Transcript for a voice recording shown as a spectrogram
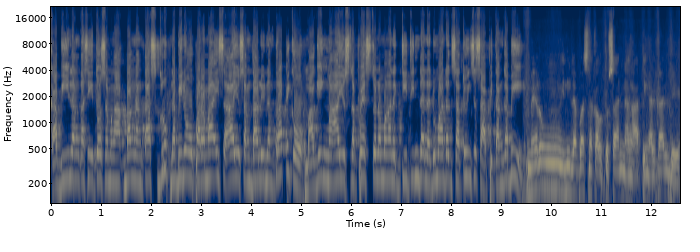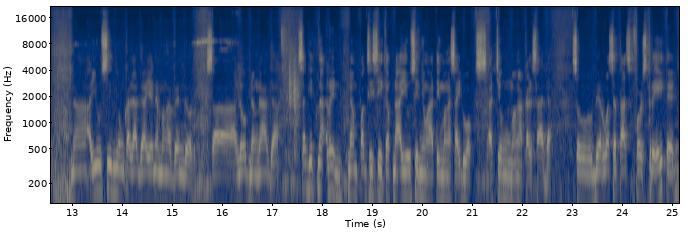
Kabilang kasi ito sa mga hakbang ng task group na binuo para maisaayos ang daloy ng trapiko, maging maayos na pwesto ng mga nagtitinda na dumadag sa tuwing sasapit ang gabi. merong inilabas na kautusan ang ating alkalde na ayusin yung kalagayan ng mga vendor sa loob ng Naga sa gitna rin ng pagsisikap na ayusin yung ating mga sidewalks at yung mga kalsada. So there was a task force created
